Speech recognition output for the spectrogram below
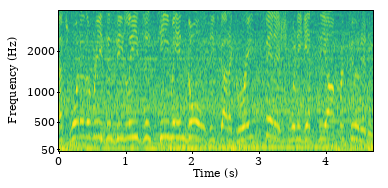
That's one of the reasons he leads his team in goals. He's got a great finish when he gets the opportunity.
